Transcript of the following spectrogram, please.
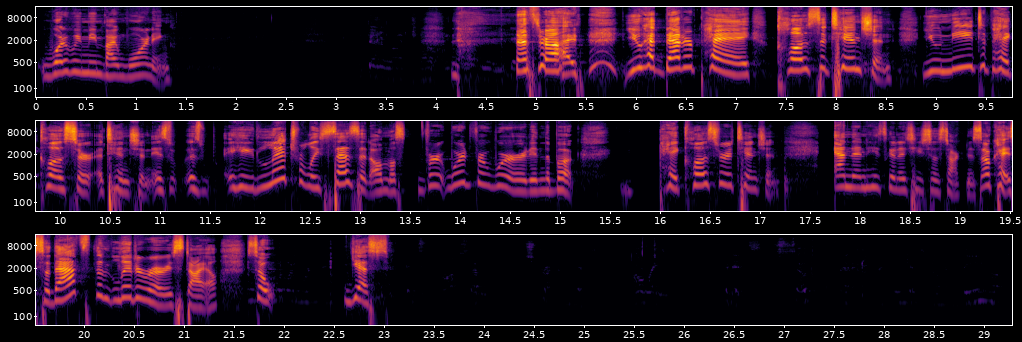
what do we mean by warning? That's right. You had better pay close attention. You need to pay closer attention. Is, is he literally says it almost word for word in the book. Pay closer attention. And then he's going to teach us doctrines. Okay, so that's the literary style. So, yes. So, struck me as always that it's so prophetic. I think it's one of the most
